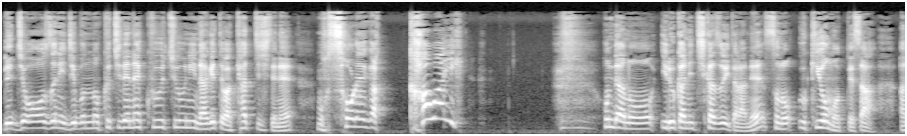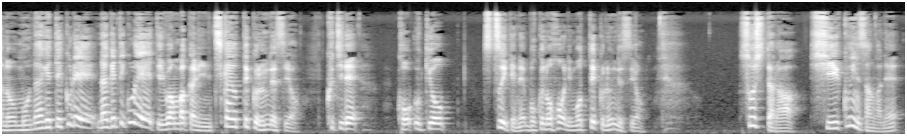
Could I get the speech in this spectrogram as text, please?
で、上手に自分の口でね、空中に投げてはキャッチしてね、もうそれが、可愛いほんであの、イルカに近づいたらね、その浮きを持ってさ、あの、もう投げてくれ、投げてくれって言わんばかりに近寄ってくるんですよ。口で、こう浮きをつついてね、僕の方に持ってくるんですよ。そしたら、飼育員さんがね、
